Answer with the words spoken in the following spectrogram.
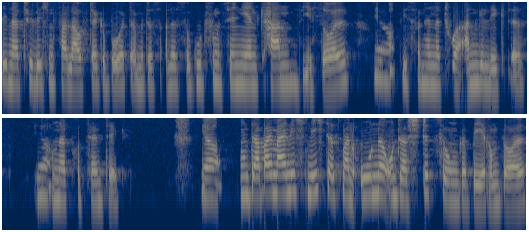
den natürlichen Verlauf der Geburt, damit das alles so gut funktionieren kann, wie es soll, ja. wie es von der Natur angelegt ist. Ja. Hundertprozentig. Ja. Und dabei meine ich nicht, dass man ohne Unterstützung gebären soll.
